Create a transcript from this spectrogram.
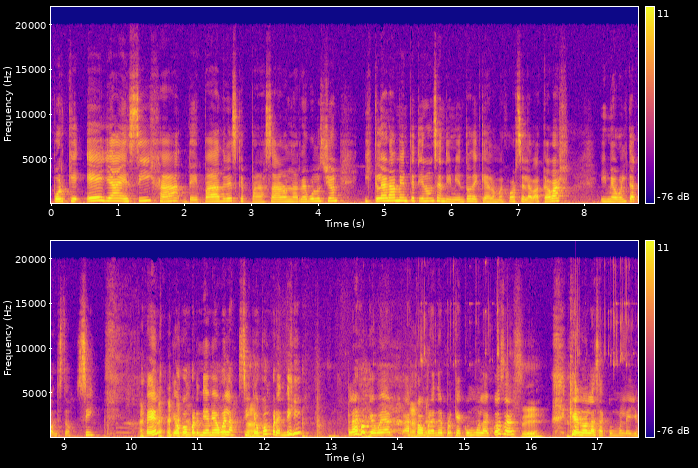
porque ella es hija de padres que pasaron la revolución y claramente tiene un sentimiento de que a lo mejor se la va a acabar. Y mi abuelita contestó, sí. ¿Ven? Yo comprendí a mi abuela. Si yo comprendí, Claro que voy a, comprender porque acumula cosas sí. que no las acumule yo.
